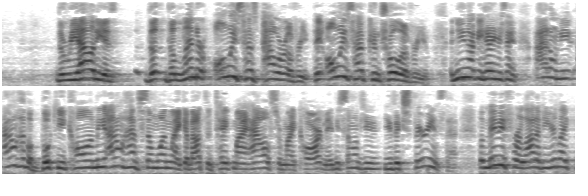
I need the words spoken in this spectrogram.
the reality is the, the lender always has power over you. They always have control over you. And you might be hearing you saying, I don't need, I don't have a bookie calling me. I don't have someone like about to take my house or my car. Maybe some of you, you've experienced that. But maybe for a lot of you, you're like,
